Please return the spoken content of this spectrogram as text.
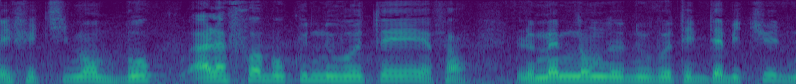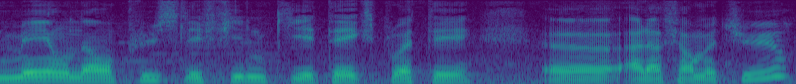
effectivement beaucoup, à la fois beaucoup de nouveautés, enfin le même nombre de nouveautés que d'habitude, mais on a en plus les films qui étaient exploités à la fermeture.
